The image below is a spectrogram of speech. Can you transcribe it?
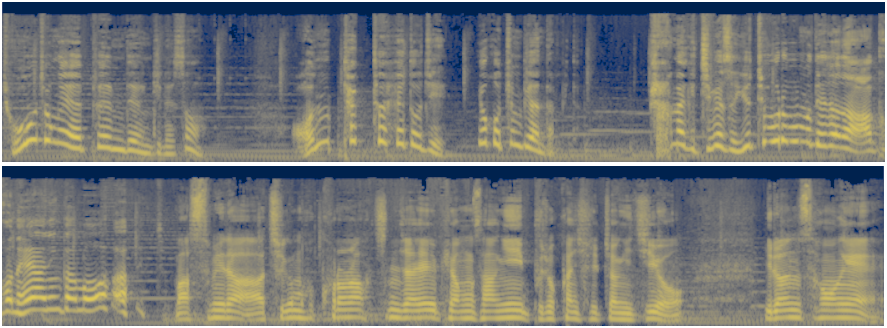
조종의 FM 대행진에서 언택트 해돋이 요거 준비한답니다 편하게 집에서 유튜브로 보면 되잖아. 그건 해 아닌가 뭐. 맞습니다. 지금 코로나 확진자의 병상이 부족한 실정이지요. 이런 상황에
